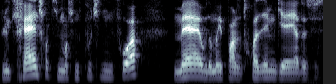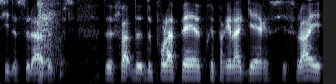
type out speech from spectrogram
l'Ukraine. Je crois qu'il mentionne Poutine une fois, mais au bout d'un moment il parle de troisième guerre, de ceci, de cela, de, de, de, de pour la paix, préparer la guerre et ceci, cela. Et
